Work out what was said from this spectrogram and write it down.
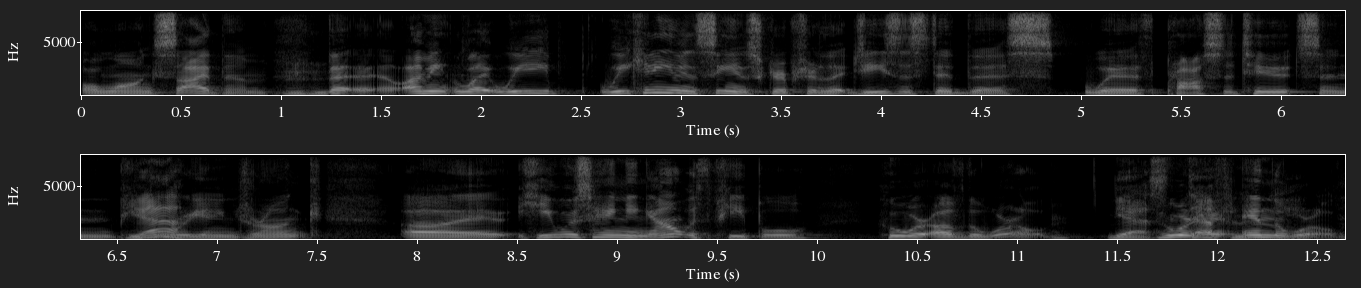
alongside them. That I mean, like we we can even see in scripture that Jesus did this with prostitutes and people Yeah. who were getting drunk. Uh, he was hanging out with people who were of the world. Yes, who were definitely. in the world.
